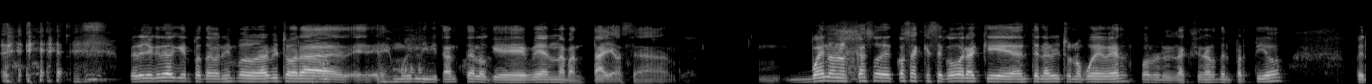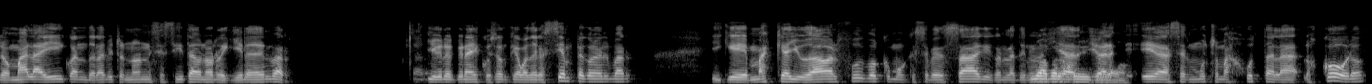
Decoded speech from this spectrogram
Pero yo creo que el protagonismo del árbitro ahora es muy limitante a lo que vea en una pantalla. O sea, bueno en el caso de cosas que se cobran que antes el árbitro no puede ver por el accionar del partido, pero mal ahí cuando el árbitro no necesita o no requiere del VAR. Yo creo que una discusión que va a tener siempre con el VAR y que más que ayudado al fútbol, como que se pensaba que con la tecnología iba, a ser mucho más justa los cobros,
